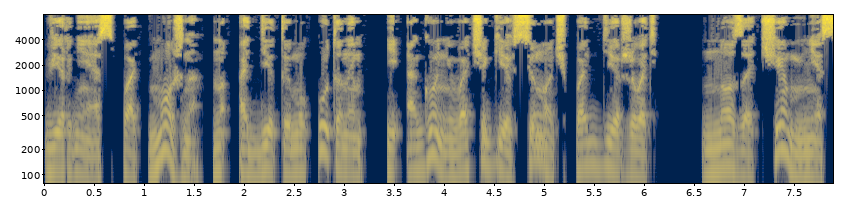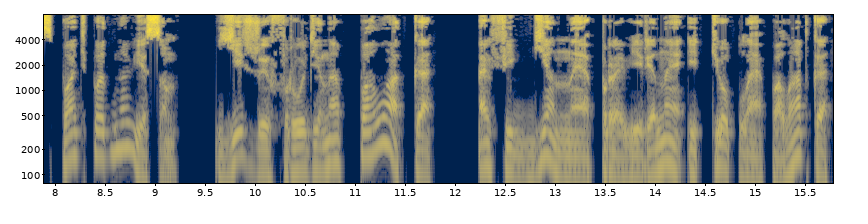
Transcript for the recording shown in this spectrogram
Вернее, спать можно, но одетым укутанным и огонь в очаге всю ночь поддерживать. Но зачем мне спать под навесом? Есть же Фродина палатка. Офигенная, проверенная и теплая палатка,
